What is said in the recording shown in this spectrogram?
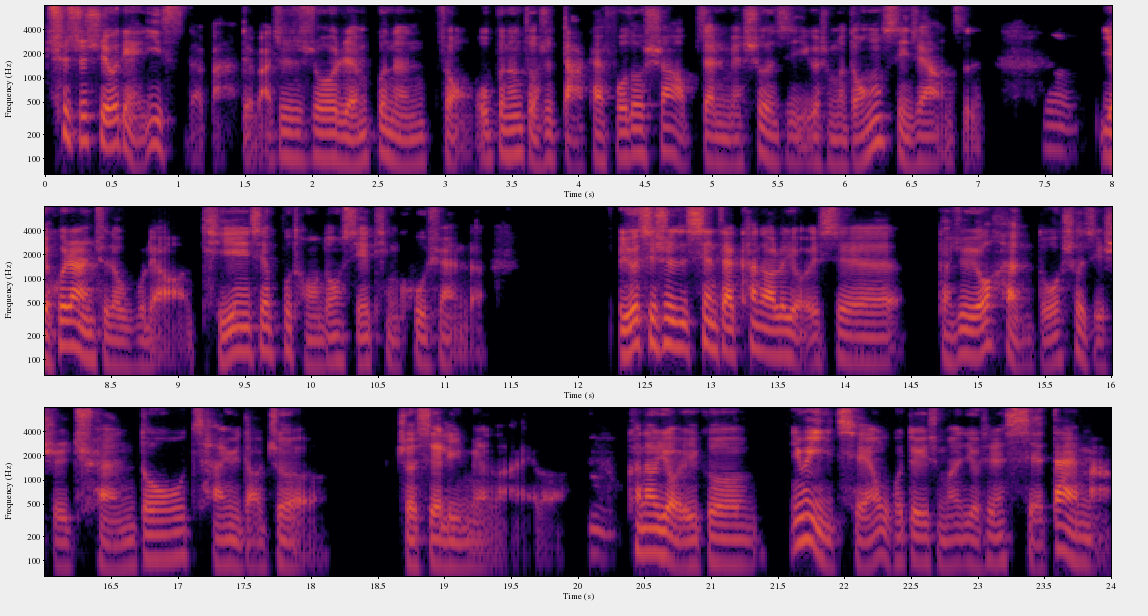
确实是有点意思的吧，对吧？就是说人不能总，我不能总是打开 Photoshop 在里面设计一个什么东西这样子，嗯，也会让人觉得无聊。体验一些不同的东西也挺酷炫的。尤其是现在看到了有一些感觉有很多设计师全都参与到这这些里面来了。嗯，看到有一个，因为以前我会对于什么有些人写代码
